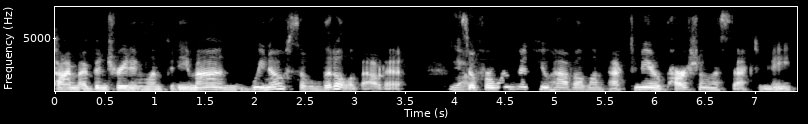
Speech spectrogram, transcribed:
time i've been treating lymphedema and we know so little about it. Yeah. so for women who have a lumpectomy or partial mastectomy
